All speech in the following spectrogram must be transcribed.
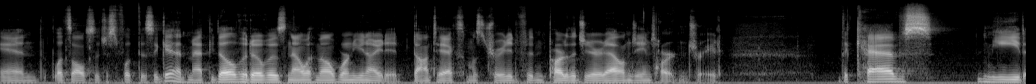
And let's also just flip this again. Matthew Dellavedova is now with Melbourne United. Dante Exum was traded for part of the Jarrett Allen James Harden trade. The Cavs need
